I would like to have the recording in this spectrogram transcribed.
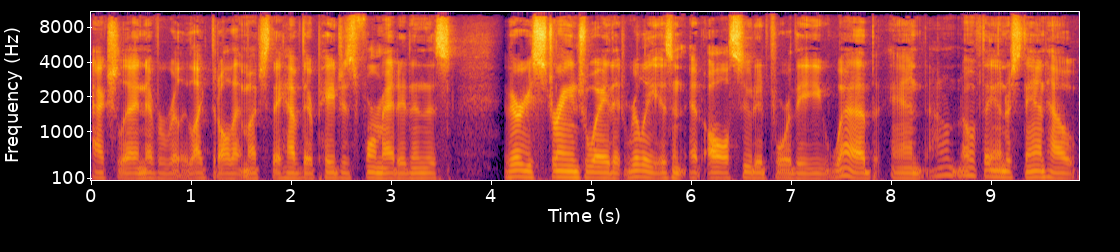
actually I never really liked it all that much. They have their pages formatted in this very strange way that really isn't at all suited for the web, and I don't know if they understand how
